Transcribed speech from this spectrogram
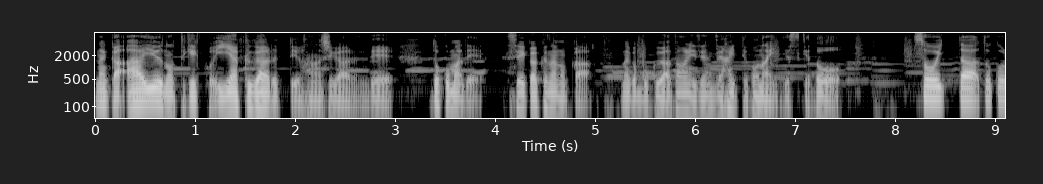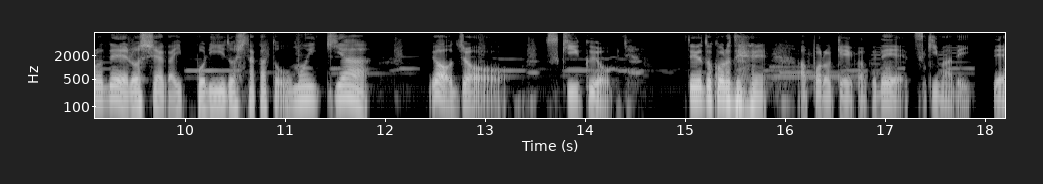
なんか、ああいうのって結構威訳があるっていう話があるんで、どこまで正確なのか、なんか僕頭に全然入ってこないんですけど、そういったところでロシアが一歩リードしたかと思いきや、いや、じゃあ、月行くよ、みたいな。っていうところで、アポロ計画で月まで行って、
